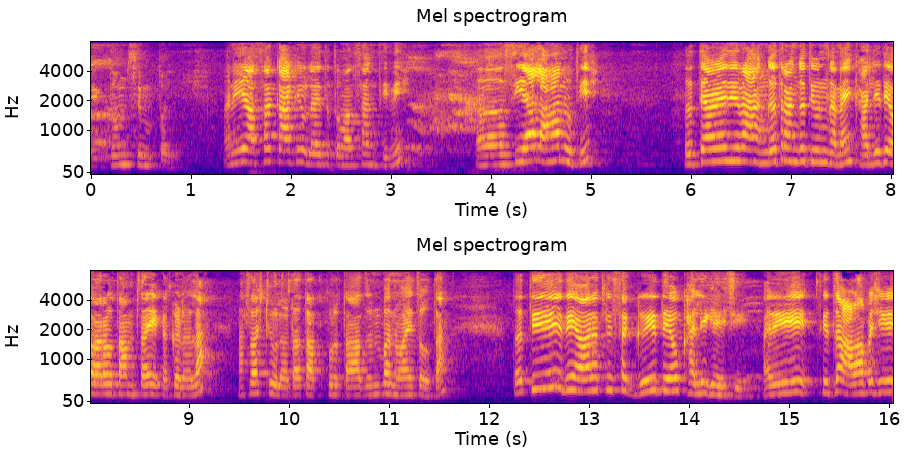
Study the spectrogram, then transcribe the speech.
एकदम सिंपल आणि असा का ठेवला आहे तर तुम्हाला सांगते मी. सिया लहान होती. तर त्यावेळी रांगत रांगत येऊन का नाही खाली देवारा होता आमचा एका कडेला असाच ठेवला होता तात्पुरता अजून बनवायचा होता. तर ती देवारातली सगळी देव खाली घ्यायची. आणि ती जाळापाशी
